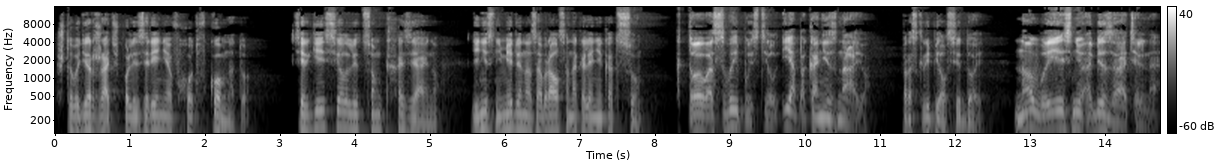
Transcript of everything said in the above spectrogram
чтобы держать в поле зрения вход в комнату. Сергей сел лицом к хозяину. Денис немедленно забрался на колени к отцу. «Кто вас выпустил, я пока не знаю», – проскрипел Седой. «Но выясню обязательно.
